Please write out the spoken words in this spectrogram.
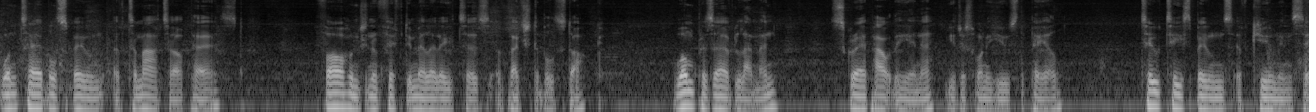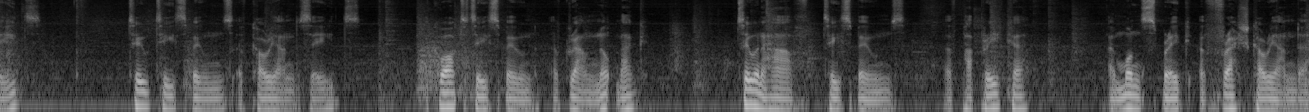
1 tablespoon of tomato paste, 450 millilitres of vegetable stock, 1 preserved lemon, scrape out the inner, you just want to use the peel, 2 teaspoons of cumin seeds, 2 teaspoons of coriander seeds, a quarter teaspoon of ground nutmeg, 2.5 teaspoons of paprika and one sprig of fresh coriander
